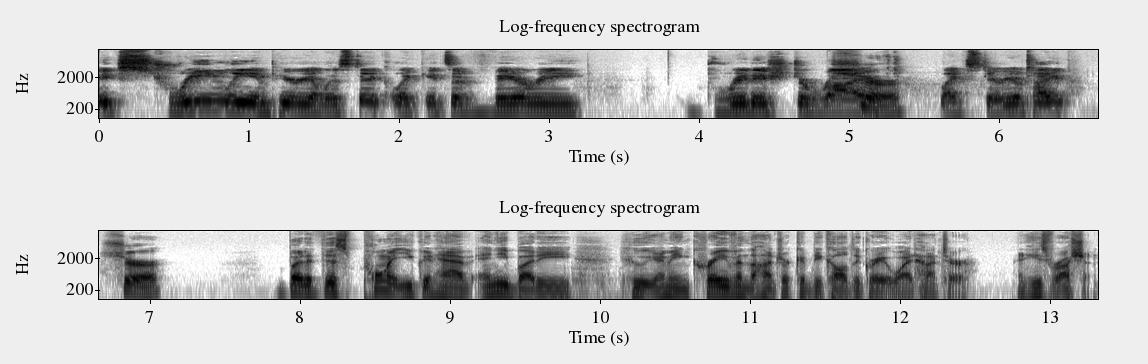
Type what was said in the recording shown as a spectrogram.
extremely imperialistic. Like it's a very British derived Sure. like stereotype. Sure. But at this point, you can have anybody who, I mean, Kraven the Hunter could be called the Great White Hunter, and he's Russian.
